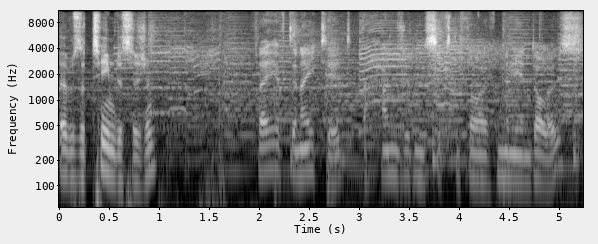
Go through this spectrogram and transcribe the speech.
it was a team decision. they have donated 165 million dollars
